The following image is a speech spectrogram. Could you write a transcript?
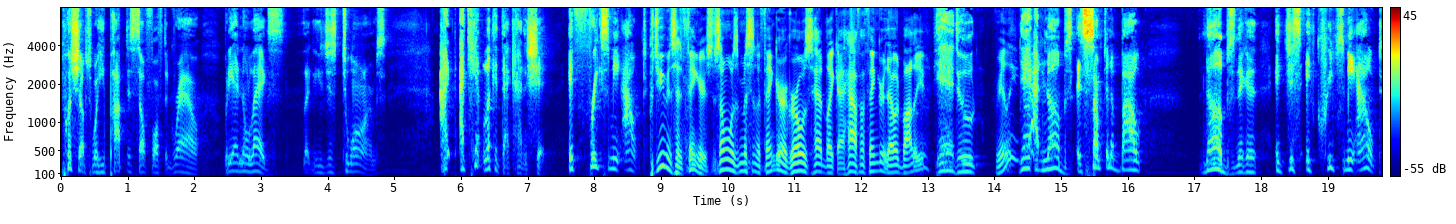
push-ups where he popped himself off the ground, but he had no legs, like he's just two arms. I I can't look at that kind of shit. It freaks me out. but you even said fingers. If someone was missing a finger, a girl was had like a half a finger, that would bother you? Yeah, dude. Really? Yeah, I- nubs. It's something about nubs, nigga. It just it creeps me out.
